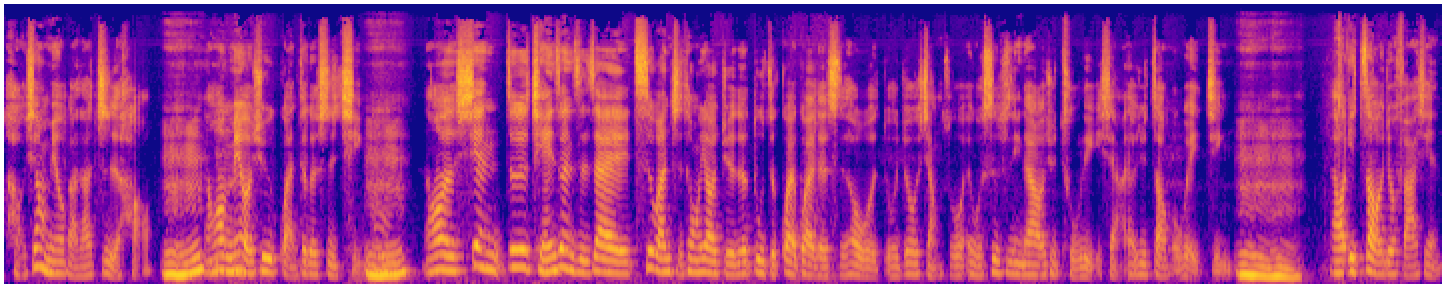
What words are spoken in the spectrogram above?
好像没有把它治好，嗯哼，然后没有去管这个事情，嗯哼，然后现就是前一阵子在吃完止痛药觉得肚子怪怪的时候，我我就想说，哎，我是不是应该要去处理一下，要去照个胃镜，嗯嗯，然后一照就发现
